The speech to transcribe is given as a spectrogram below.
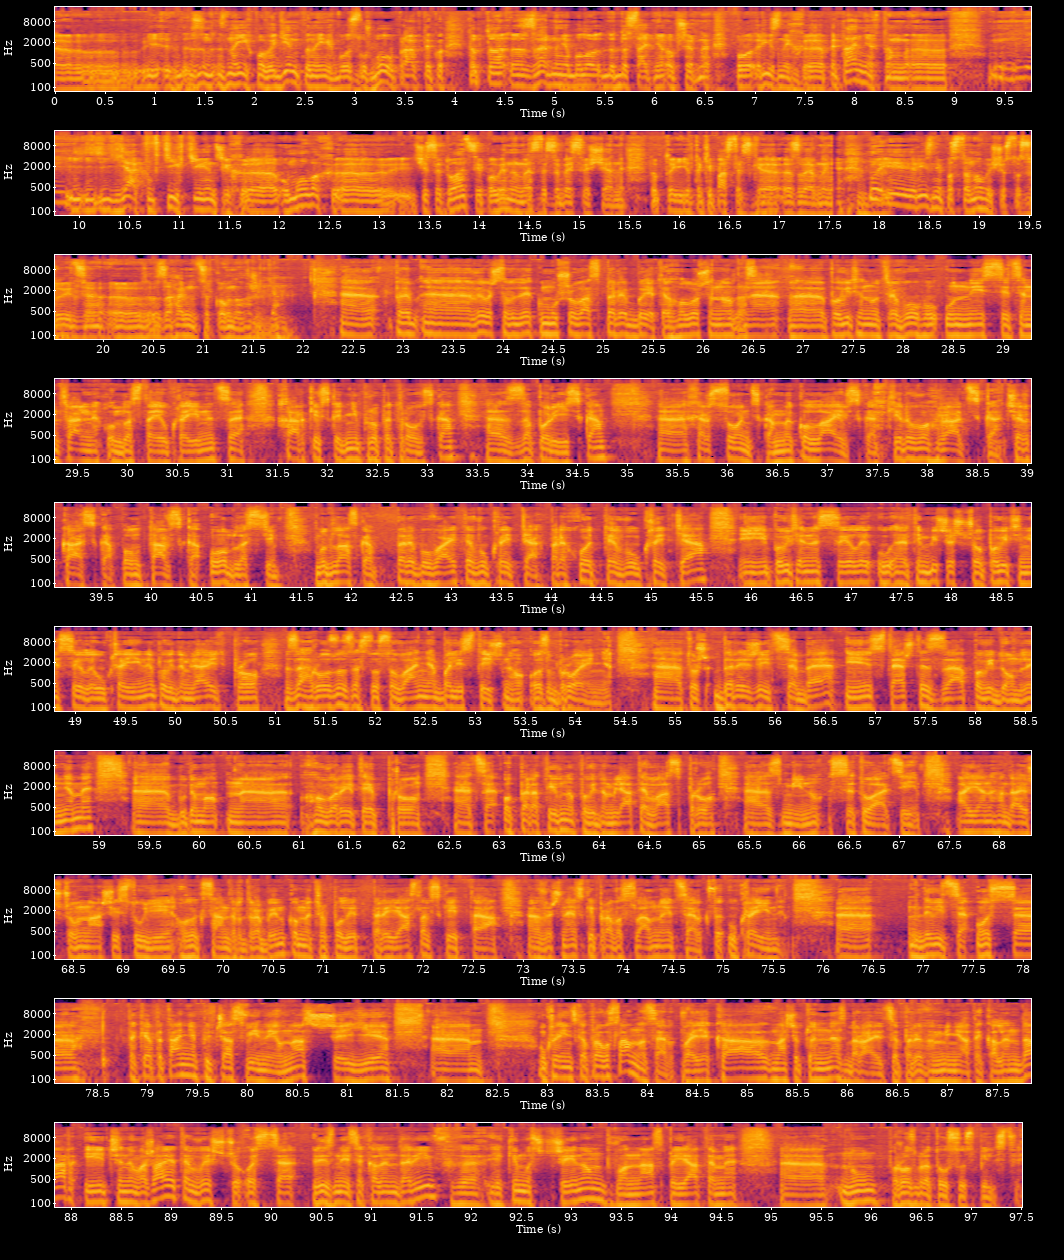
на їх поведінку, на їх богослужбову практику. Тобто звернення було до- достатньо обширне по різних е, питаннях, там е, як в тих чи інших е, умовах чи ситуації повинен вести себе священник. Тобто є таке пастирське е, звернення. Ну і різні постанови, що стосуються загальноцерковного життя. Е, е, Вибачте, Владико, мушу вас перебити. Оголошено е, е, повітряну тривогу у низці центральних областей України. Це Харківська, Дніпропетровська, Запорізька, Херсонська, Миколаївська, Кіровоградська, Черкаська, Полтавська області. Будь ласка, перебувайте в укриттях, переходьте в укриття і повітряні сили, тим більше, що повітряні сили України повідомляють про загрозу застосування балістичного озброєння. Е, Тож бережіть себе і стежте за повідомленнями. Е, Будемо е, говорити про це оперативно повідомляти вас про зміну ситуації. А я нагадаю, що в нашій студії Олександр Драбинко, митрополит Переяславський та Вишневський православної церкви України. Дивіться, ось. Таке питання під час війни. У нас ще є е, Українська православна церква, яка, начебто, не збирається переміняти календар. І чи не вважаєте ви, що ось ця різниця календарів е, якимось чином вона сприятиме е, ну розбрату у суспільстві?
